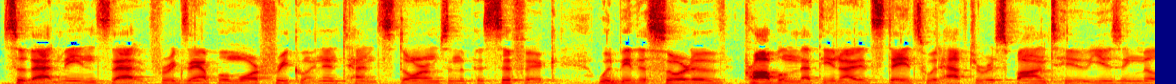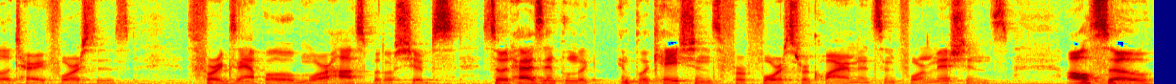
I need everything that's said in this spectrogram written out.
So that means that, for example, more frequent and intense storms in the Pacific would be the sort of problem that the United States would have to respond to using military forces. For example, more hospital ships. So it has impl implications for force requirements and for missions. Also,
